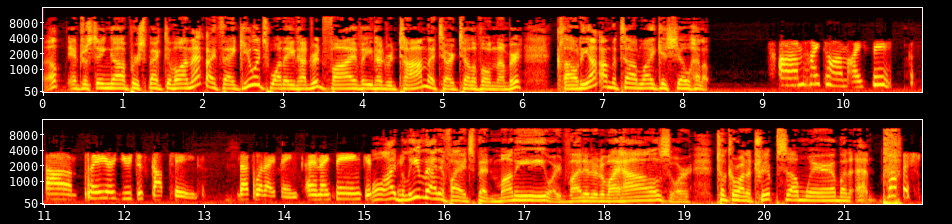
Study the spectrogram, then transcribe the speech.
well, interesting uh, perspective on that. I thank you. It's 1-800-5800-TOM. That's our telephone number. Claudia on the Tom Leykis show. Hello. Um, hi, Tom. I think, um, player, you just got played. That's what I think. And I think it's... Well, I'd believe that if I had spent money or invited her to my house or took her on a trip somewhere. But uh, No, but she,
